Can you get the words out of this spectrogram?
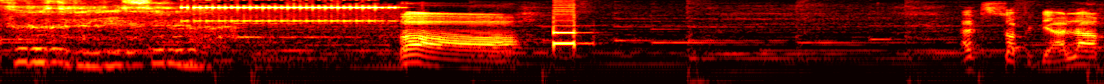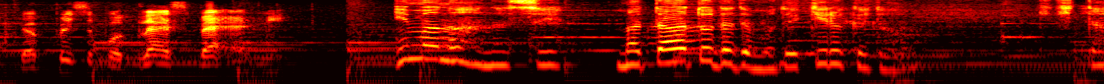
そろそろいらっしゃるわ Ah. After stopping the alarm, the principal glanced back at me. 今の話また後ででもできるけど聞きたい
